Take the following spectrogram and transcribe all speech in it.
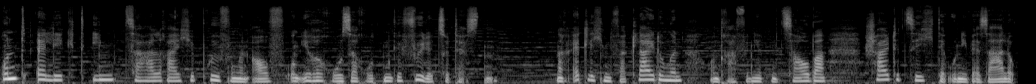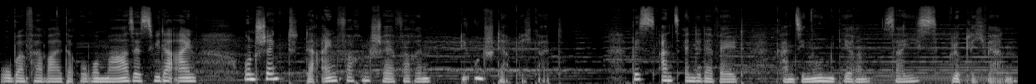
und er legt ihm zahlreiche Prüfungen auf, um ihre rosaroten Gefühle zu testen. Nach etlichen Verkleidungen und raffiniertem Zauber schaltet sich der universale Oberverwalter Oromases wieder ein und schenkt der einfachen Schäferin die Unsterblichkeit. Bis ans Ende der Welt kann sie nun mit ihrem Sais glücklich werden.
